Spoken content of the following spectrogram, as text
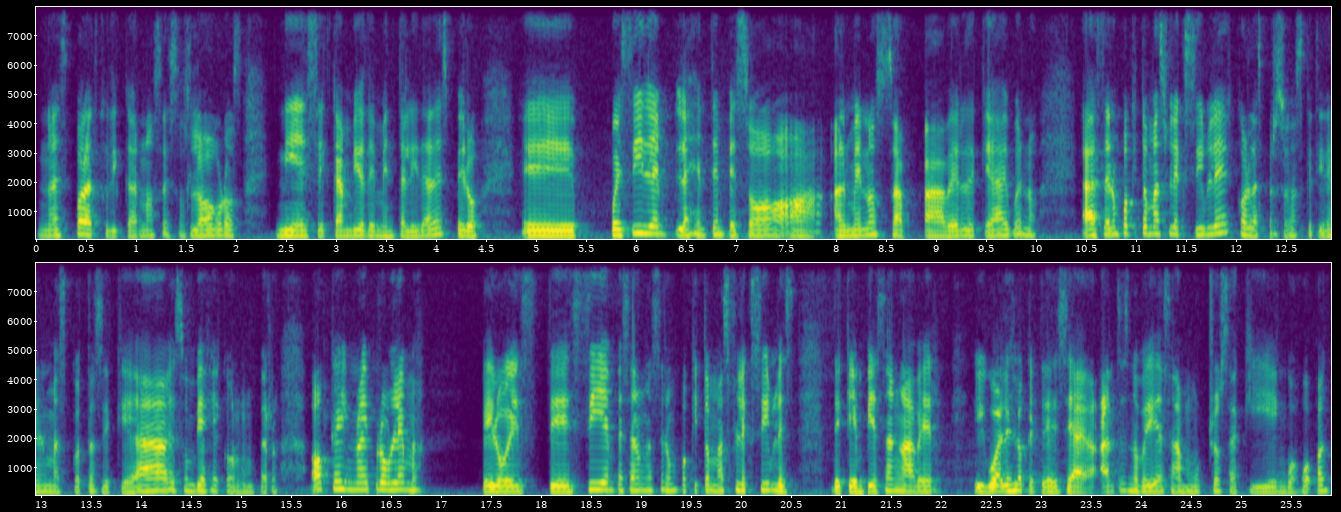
no es por adjudicarnos esos logros ni ese cambio de mentalidades, pero eh, pues sí, la gente empezó a, al menos a, ver de que, ay, bueno, a ser un poquito más flexible con las personas que tienen mascotas, de que, ah, es un viaje con un perro, ok, no hay problema, pero este sí empezaron a ser un poquito más flexibles, de que empiezan a ver Igual es lo que te decía, antes no veías a muchos aquí en Guajuapan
